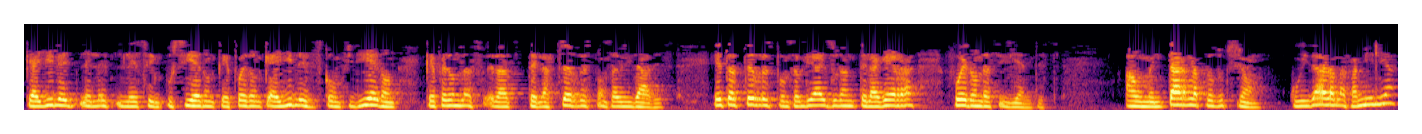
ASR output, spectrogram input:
que allí les impusieron, que fueron, que allí les confirieron, que fueron las, de las tres responsabilidades. Estas tres responsabilidades durante la guerra fueron las siguientes. Aumentar la producción, cuidar a la familia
